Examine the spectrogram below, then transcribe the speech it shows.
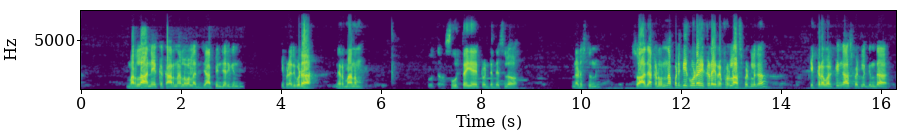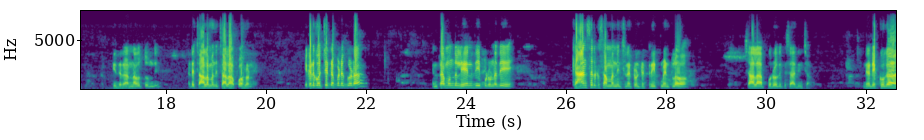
మరలా అనేక కారణాల వల్ల అది జాప్యం జరిగింది. ఇప్పుడు అది కూడా నిర్మాణం పూర్తయ్యేటువంటి దశలో నడుస్తుంది. సో అది అక్కడ ఉన్నప్పటికీ కూడా ఇక్కడ రెఫరల్ హాస్పిటల్గా ఇక్కడ వర్కింగ్ హాస్పిటల్ కింద ఇది రన్ అవుతుంది. అంటే చాలామంది చాలా అపోహలు ఉన్నాయి. ఇక్కడికి వచ్చేటప్పటికి కూడా ఇంతకుముందు లేనిది ఇప్పుడు ఉన్నది క్యాన్సర్కి సంబంధించినటువంటి ట్రీట్మెంట్లో చాలా పురోగతి సాధించాం. ఎందుకంటే ఎక్కువగా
